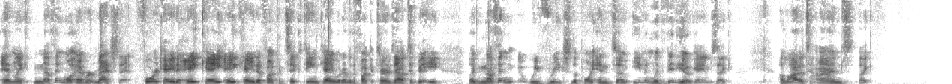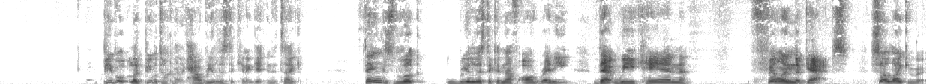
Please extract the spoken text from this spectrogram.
And like nothing will ever match that. 4K to 8K, 8K to fucking 16K, whatever the fuck it turns out to be. Like nothing we've reached the point. And so even with video games, like a lot of times like people like people talk about like how realistic can it get and it's like things look realistic enough already that we can fill in the gaps. So like Right.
